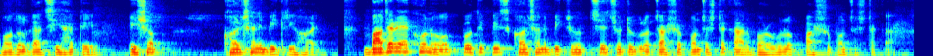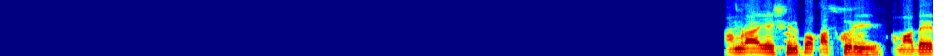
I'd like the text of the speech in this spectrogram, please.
বদলগাছি হাটে এইসব খলসানি বিক্রি হয়। বাজারে এখনও প্রতি পিস খলসানি বিক্রি হচ্ছে ছোটগুলো চারশো পঞ্চাশ টাকা আর বড়গুলো পাঁচশো পঞ্চাশ টাকা। আমরা এই শিল্প কাজ করি, আমাদের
